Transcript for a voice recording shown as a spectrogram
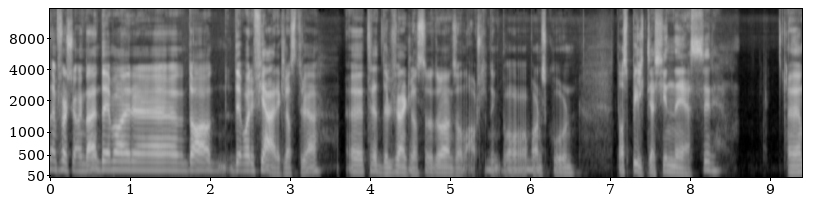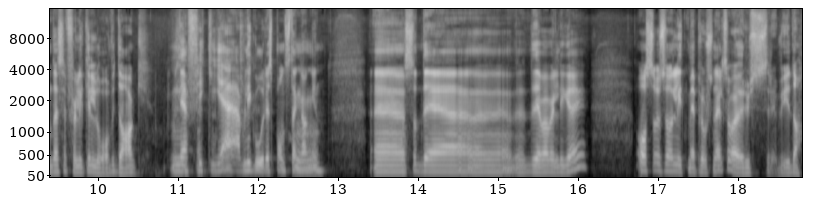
den første gangen der, det var, eh, da, det var i fjerde klasse, tror jeg. Eh, Tredje eller fjerde klasse. Det var en sånn avslutning på barneskolen. Da spilte jeg kineser. Eh, Det er selvfølgelig ikke lov i dag, men jeg fikk jævlig god respons den gangen. Eh, Så det, det var veldig gøy. Og så litt mer profesjonelt så var jo russerevy, da.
